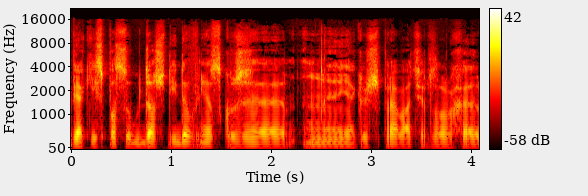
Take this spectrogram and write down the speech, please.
w jakiś sposób doszli do wniosku, że mm, jak już sprawa się trochę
